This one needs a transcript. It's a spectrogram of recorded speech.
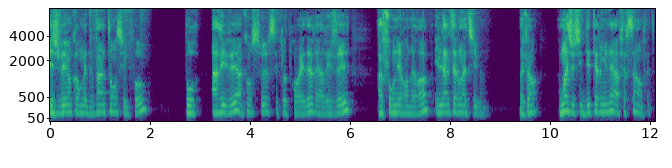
Et je vais encore mettre 20 ans s'il faut pour arriver à construire ces cloud providers et arriver à fournir en Europe une alternative. D'accord? Moi, je suis déterminé à faire ça, en fait.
